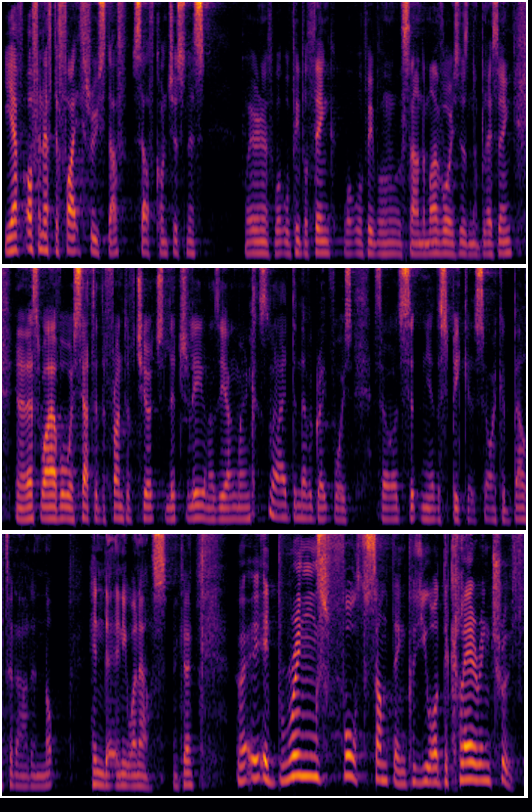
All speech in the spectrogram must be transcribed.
You have, often have to fight through stuff, self consciousness, Awareness, what will people think? What will people, the sound of my voice isn't a blessing. You know, that's why I've always sat at the front of church, literally, when I was a young man, because I didn't have a great voice. So I'd sit near the speakers so I could belt it out and not hinder anyone else, okay? It brings forth something because you are declaring truth.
